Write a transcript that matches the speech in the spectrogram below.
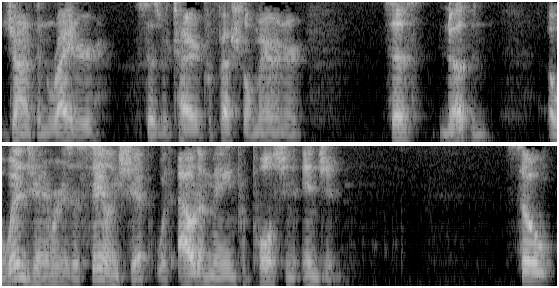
Jonathan Ryder, says retired professional mariner, says nothing. A windjammer is a sailing ship without a main propulsion engine. So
